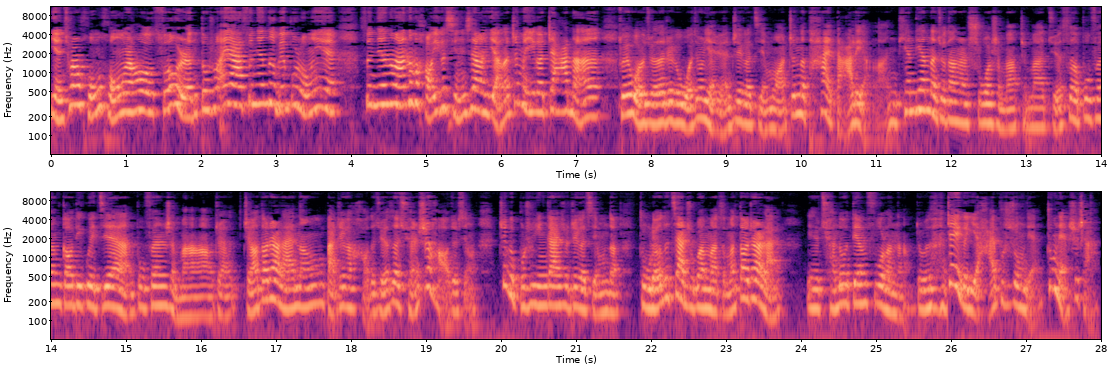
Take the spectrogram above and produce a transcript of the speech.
眼圈红红，然后所有人都说：“哎呀，孙坚特别不容易。”孙坚嘛那么好一个形象，演了这么一个渣男，所以我就觉得这个我就是演员这个节目啊，真的太打脸了。你天天的就在那说什么什么角色不分高低贵贱，不分什么啊，这只要到这儿来能把这个好的角色诠释好就行了。这个不是应该是这个节目的主流的价值观吗？怎么到这儿来也全都颠覆了呢？对不对？这个也还不是重点，重点是啥？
